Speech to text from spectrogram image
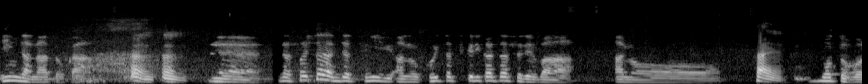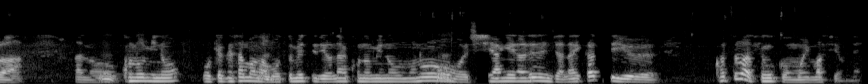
いいんだなとか、うんうん。え。ー、だそしたら、じゃあ次あの、こういった作り方すれば、あのー、はい、もっとほら、あの、うん、好みの、お客様が求めてるような好みのものを仕上げられるんじゃないかっていうことはすごく思いますよね。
